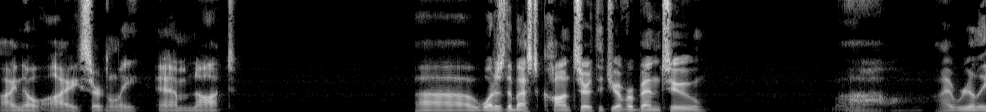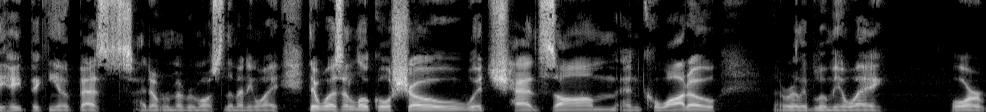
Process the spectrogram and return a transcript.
I know I certainly am not. Uh, what is the best concert that you've ever been to? Oh, I really hate picking out bests. I don't remember most of them anyway. There was a local show which had Zom and Kawato that really blew me away. Or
